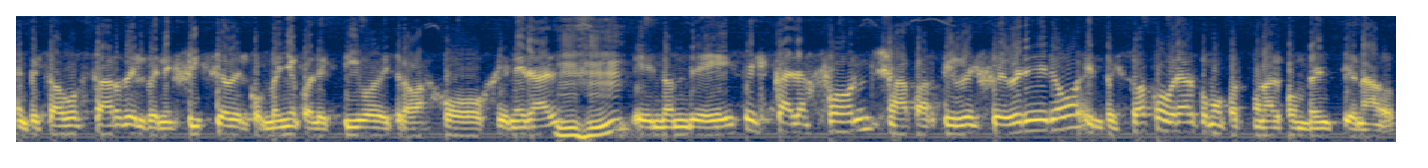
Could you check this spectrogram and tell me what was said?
empezó a gozar del beneficio del convenio colectivo de trabajo general, en donde ese escalafón ya a partir de febrero empezó a cobrar como personal convencionado.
